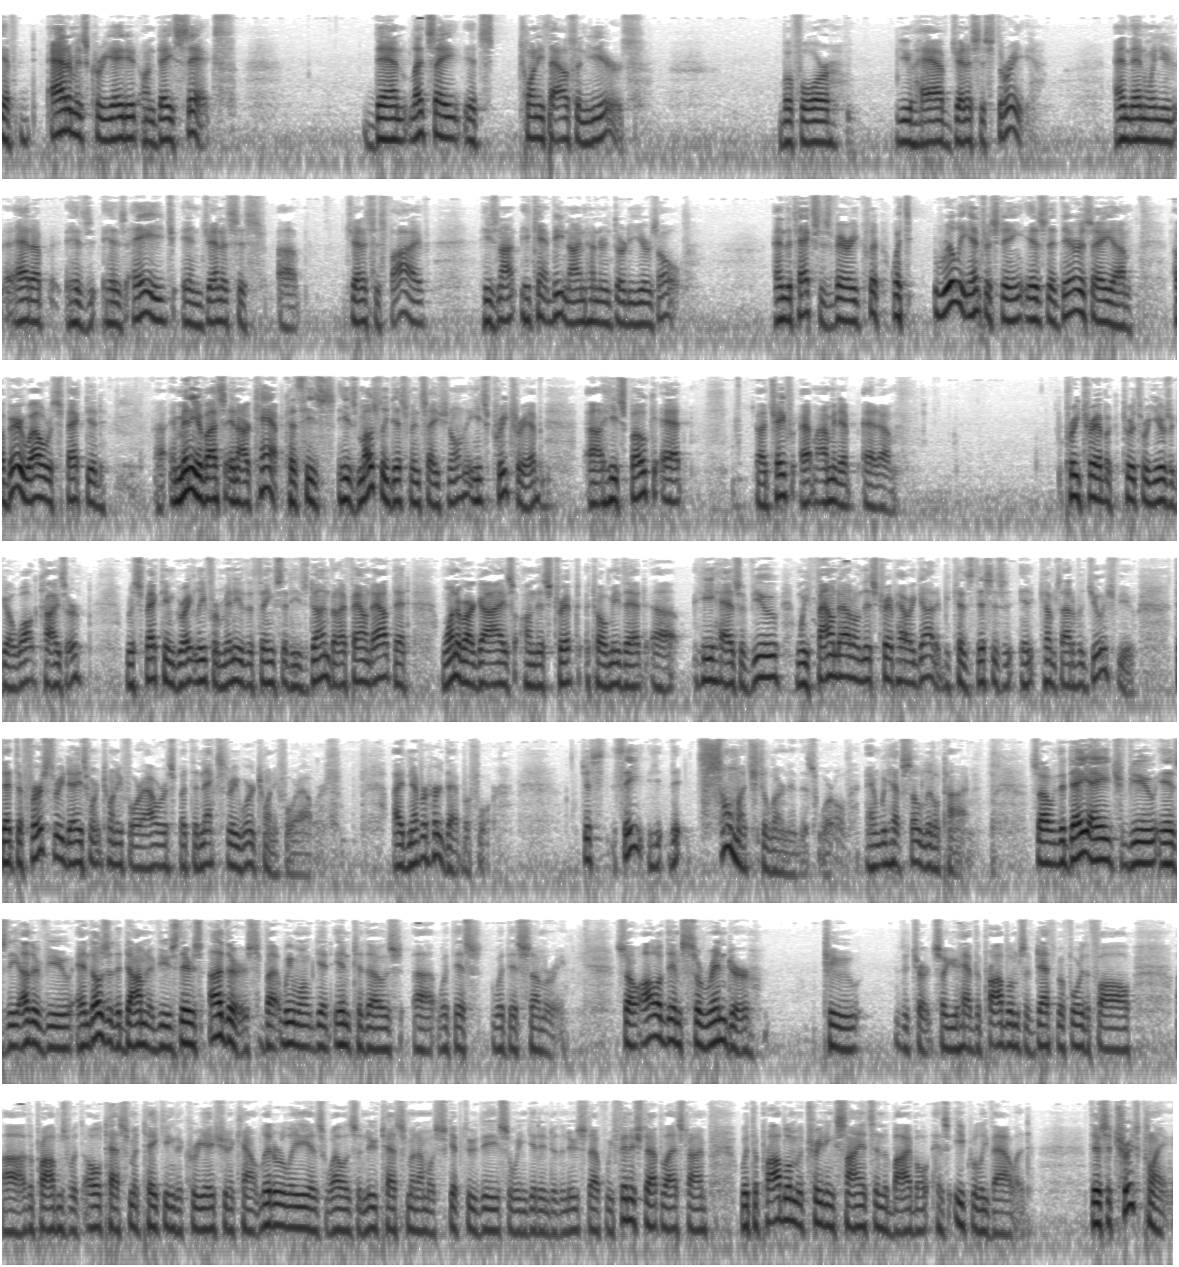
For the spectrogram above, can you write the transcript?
if Adam is created on day six, then let's say it's 20,000 years before you have Genesis 3. And then when you add up his his age in Genesis uh, Genesis 5, he's not he can't be 930 years old. And the text is very clear. What's really interesting is that there is a um, a very well respected uh, and many of us in our camp, because he's he's mostly dispensational, he's pre-trib. Uh, he spoke at uh, Chafer, I mean at, at um, pre-trib two or three years ago. Walt Kaiser, respect him greatly for many of the things that he's done, but I found out that one of our guys on this trip told me that uh, he has a view. We found out on this trip how he got it because this is it comes out of a Jewish view that the first three days weren't 24 hours, but the next three were 24 hours. I'd never heard that before. Just see, so much to learn in this world, and we have so little time. So the day age view is the other view, and those are the dominant views. There's others, but we won't get into those uh, with this with this summary. So all of them surrender to the church. So you have the problems of death before the fall, uh, the problems with Old Testament taking the creation account literally, as well as the New Testament. I'm going to skip through these so we can get into the new stuff. We finished up last time with the problem of treating science in the Bible as equally valid. There's a truth claim,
